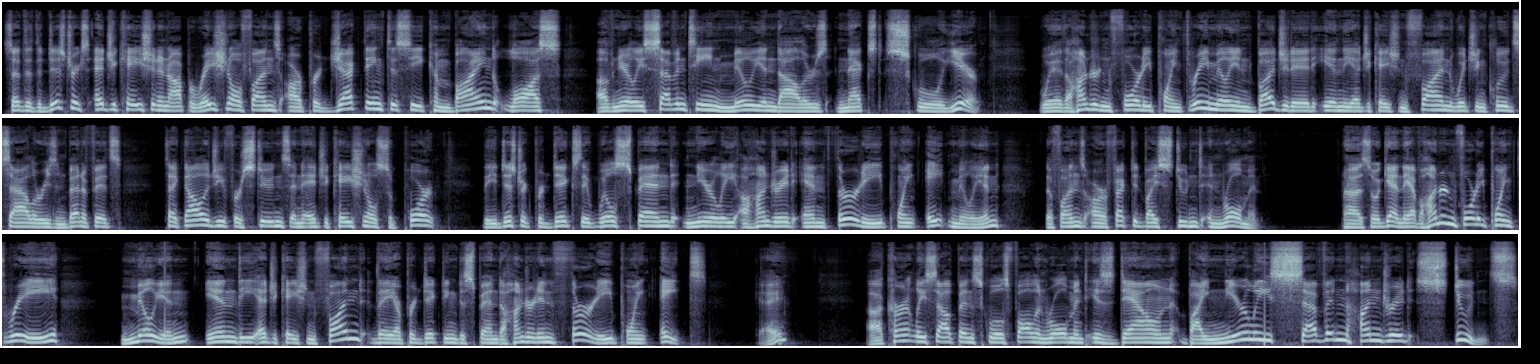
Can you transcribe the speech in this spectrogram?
said that the district's education and operational funds are projecting to see combined loss of nearly $17 million next school year with 140.3 million budgeted in the education fund which includes salaries and benefits technology for students and educational support the district predicts it will spend nearly 130.8 million. The funds are affected by student enrollment. Uh, so again, they have 140.3 million in the education fund. They are predicting to spend 130.8. Okay. Uh, currently, South Bend Schools fall enrollment is down by nearly 700 students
